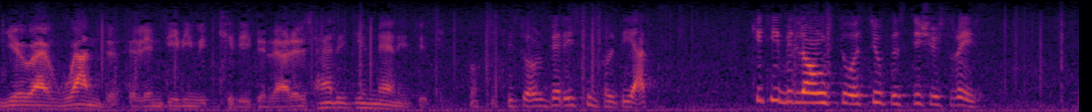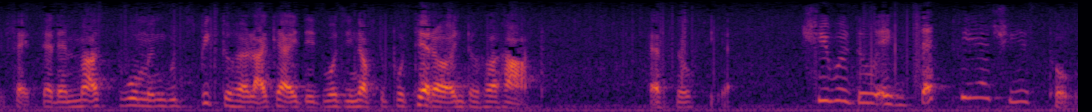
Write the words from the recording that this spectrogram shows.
You are wonderful in dealing with Kitty, Dolores. How did you manage it? Oh, it is all very simple, Diaz. Kitty belongs to a superstitious race. The fact that a masked woman would speak to her like I did was enough to put terror into her heart. Have no fear. She will do exactly as she is told.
